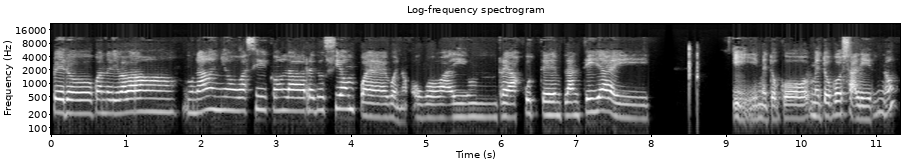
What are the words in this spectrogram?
Pero cuando llevaba un año o así con la reducción, pues bueno, hubo ahí un reajuste en plantilla y, y me, tocó, me tocó salir, ¿no?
